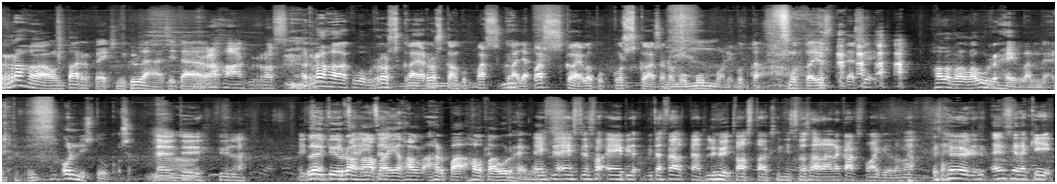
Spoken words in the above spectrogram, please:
rahaa on tarpeeksi, niin kyllähän sitä Rahaa kuin roskaa. rahaa kuin roskaa ja roskaa kuin paskaa ja paskaa ei lopu koskaan, sanoi mun mummoni, mutta, mutta jos pitäisi halvalla urheilla, niin onnistuuko se? Löytyy, kyllä. Itse- Löytyy itse- rahaa itse- vai halpa, halpaa, halpaa urheilua? Ei, ei, ei, ei pitä- pitäisi välttämättä lyhyt vastauksia, niistä voi saada aina kaksi vaikeutta. Mä, ensinnäkin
